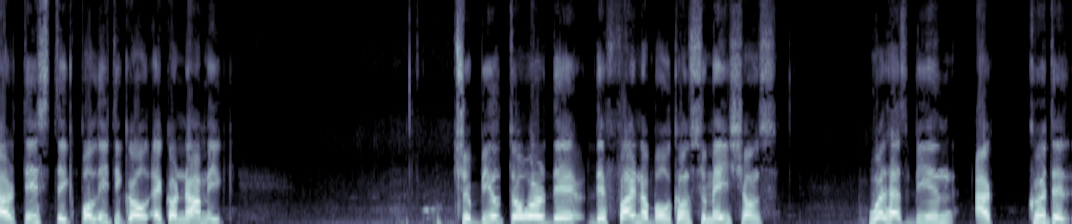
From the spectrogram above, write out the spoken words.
artistic, political, economic, to build toward the definable consummations, what has been acutely,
